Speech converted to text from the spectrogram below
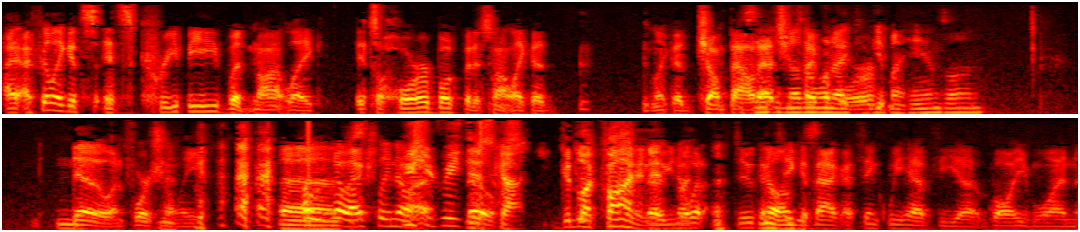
I, I feel like it's it's creepy, but not like it's a horror book, but it's not like a like a jump Is out that at you another type one of I horror. can get my hands on? No, unfortunately. Uh, oh no, actually no. you I- should read no, this, Scott. Good luck finding No, it. you know but what, Duke? I No, I'm take just- it back. I think we have the uh, volume one.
